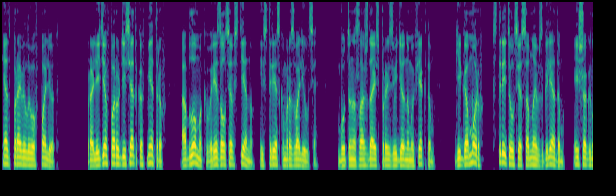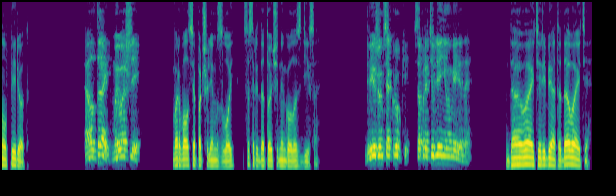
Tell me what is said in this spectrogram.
и отправил его в полет. Пролетев пару десятков метров, обломок врезался в стену и с треском развалился. Будто наслаждаясь произведенным эффектом, гигаморф встретился со мной взглядом и шагнул вперед. «Алтай, мы вошли!» Ворвался под шлем злой, сосредоточенный голос Диса. «Движемся к рубке, сопротивление умеренное. «Давайте, ребята, давайте»,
